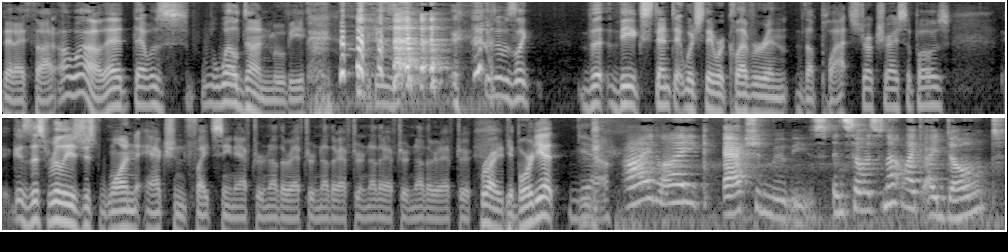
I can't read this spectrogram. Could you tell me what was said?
that I thought, oh wow, that that was well done, movie, because, because it was like the the extent at which they were clever in the plot structure, I suppose. Because this really is just one action fight scene after another, after another, after another, after another, after. Right. You bored yet? Yeah. I like action movies, and so it's not like I don't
